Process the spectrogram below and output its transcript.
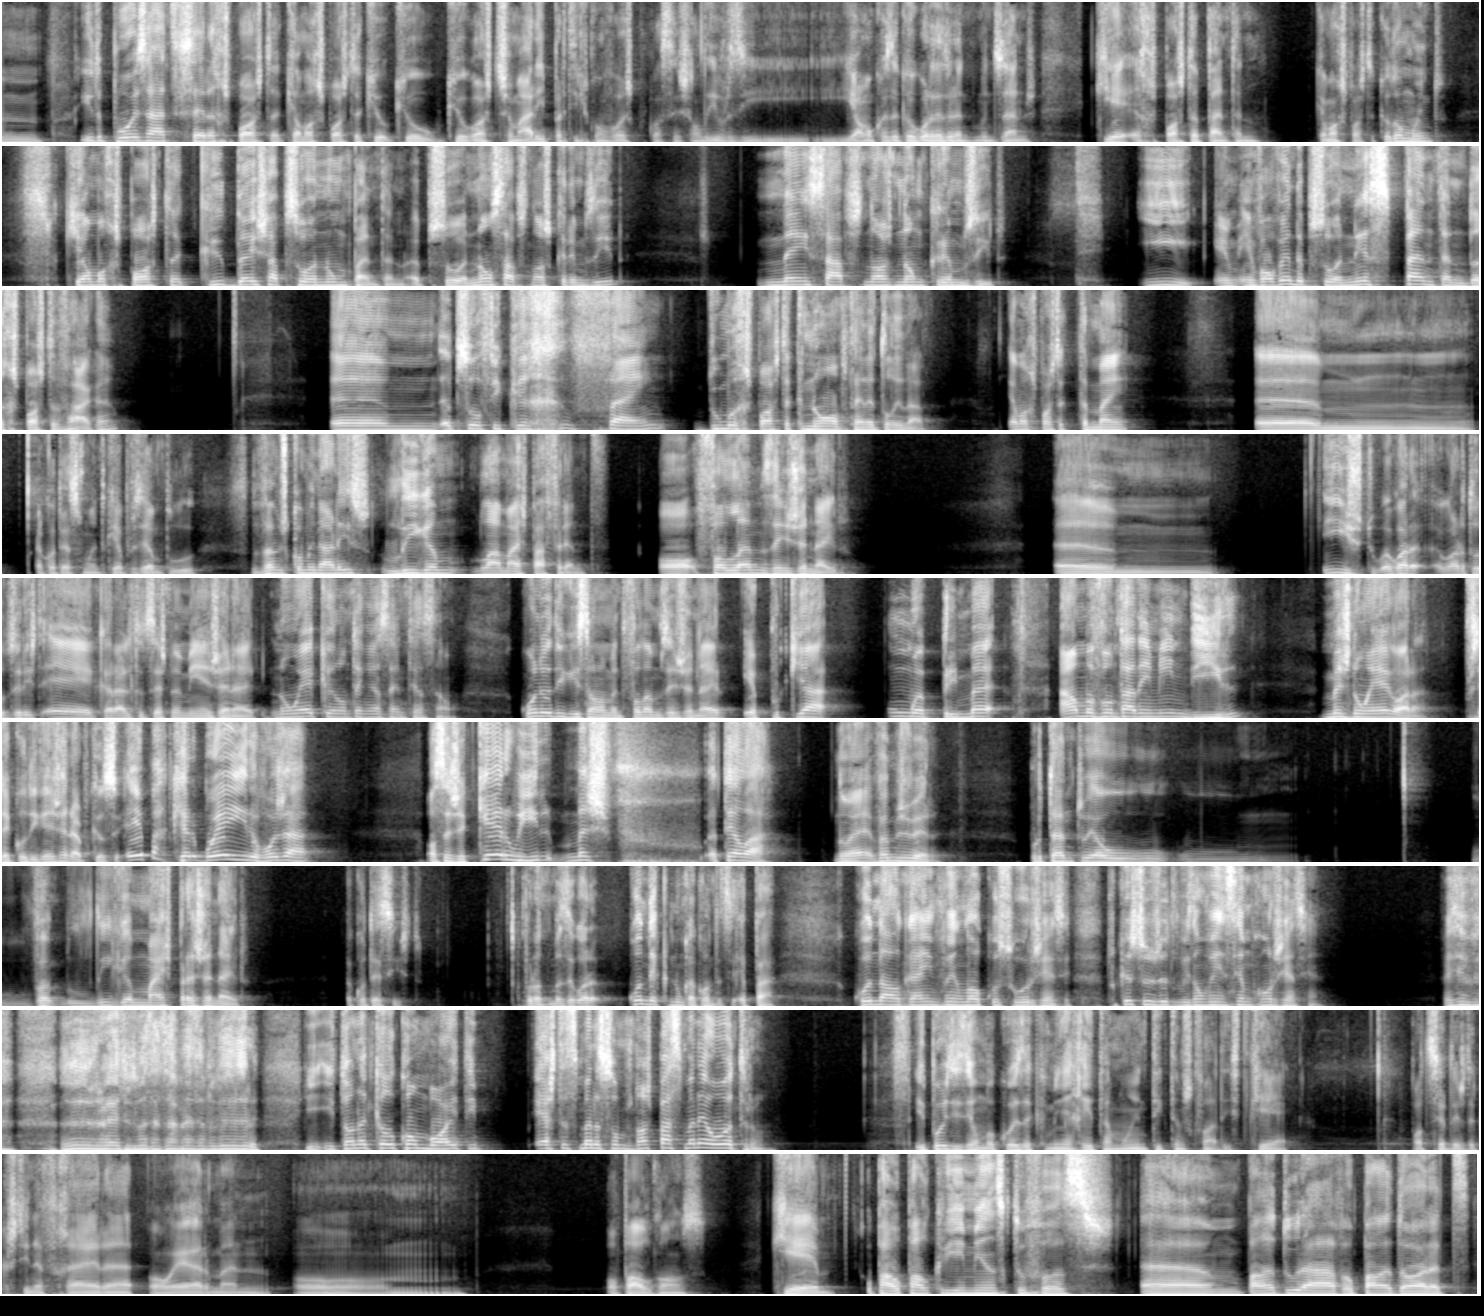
Um, e depois há a terceira resposta, que é uma resposta que eu, que eu, que eu gosto de chamar e partilho convosco, porque vocês são livres e, e é uma coisa que eu guardei durante muitos anos, que é a resposta pântano, que é uma resposta que eu dou muito, que é uma resposta que deixa a pessoa num pântano. A pessoa não sabe se nós queremos ir, nem sabe se nós não queremos ir. E envolvendo a pessoa nesse pântano da resposta vaga, hum, a pessoa fica refém de uma resposta que não obtém na atualidade. é uma resposta que também hum, acontece muito, que é, por exemplo, vamos combinar isso, liga-me lá mais para a frente. Ou falamos em janeiro. Hum, isto, agora, agora estou a dizer isto, é caralho, tu disseste-me a mim em janeiro. Não é que eu não tenha essa intenção. Quando eu digo isso normalmente, falamos em janeiro, é porque há uma primeira. Há uma vontade em mim de ir, mas não é agora. Por isso é que eu digo em janeiro, porque eu sei, epá, quero bem ir, eu vou já. Ou seja, quero ir, mas uf, até lá, não é? Vamos ver. Portanto, é o. o, o liga mais para janeiro. Acontece isto. Pronto, mas agora, quando é que nunca acontece? Epá, quando alguém vem logo com a sua urgência. Porque as pessoas da televisão vêm sempre com urgência. E, e estão naquele comboio, tipo, esta semana somos nós, para a semana é outro. E depois dizem uma coisa que me irrita muito e que temos que falar disto, que é, pode ser desde a Cristina Ferreira, ou Herman, ou, ou Paulo Gonzo, que é, o Paulo, o Paulo queria imenso que tu fosses, um, o Paulo adorava, o Paulo adora-te.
